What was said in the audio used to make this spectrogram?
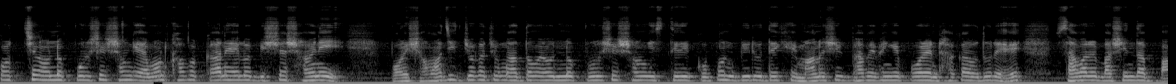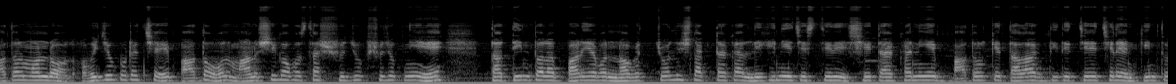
করছেন অন্য পুরুষের সঙ্গে এমন খবর কানে এলো, বিশ্বাস হয়নি। পরে সামাজিক যোগাযোগ মাধ্যমে অন্য পুরুষের সঙ্গে স্ত্রীর গোপন বিরু দেখে মানসিকভাবে ভেঙে পড়েন ঢাকার দূরে সাভারের বাসিন্দা বাদল মণ্ডল। অভিযোগ উঠেছে, বাদল মানসিক অবস্থার সুযোগ সুযোগ নিয়ে তার তিনতলা বাড়ি আবার নগদ চল্লিশ লাখ টাকা লিখে নিয়েছে স্ত্রী। সেই টাকা নিয়ে বাদলকে তালাক দিতে চেয়েছিলেন, কিন্তু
